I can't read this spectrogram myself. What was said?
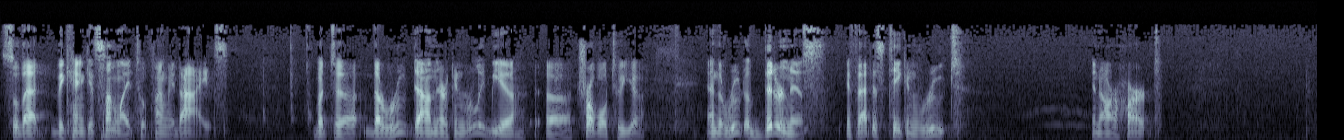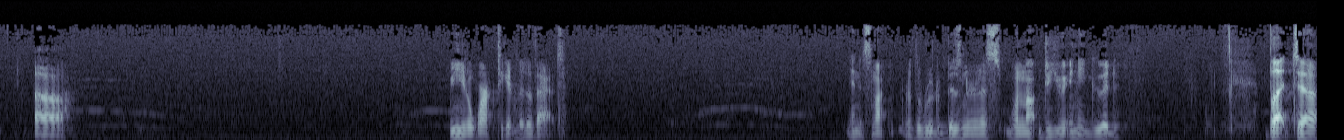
so that they can't get sunlight till it finally dies. But uh, the root down there can really be a, a trouble to you. And the root of bitterness, if that has taken root in our heart, uh, We need to work to get rid of that. and it's not, or the root of bitterness will not do you any good. But uh,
